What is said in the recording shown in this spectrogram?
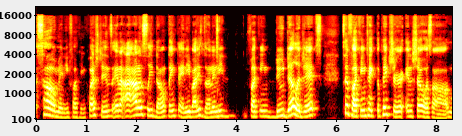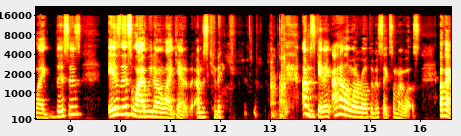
So many fucking questions, and I honestly don't think that anybody's done any fucking due diligence to fucking take the picture and show us all. Like, this is is this why we don't like Canada? I'm just kidding. I'm just kidding. I hella want to roll through the six on my woes. Okay,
